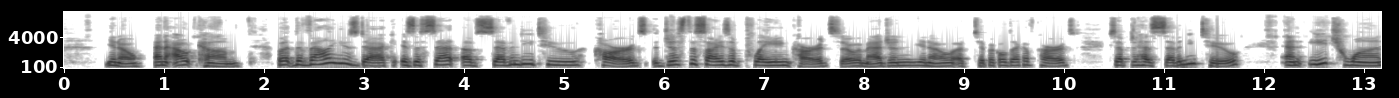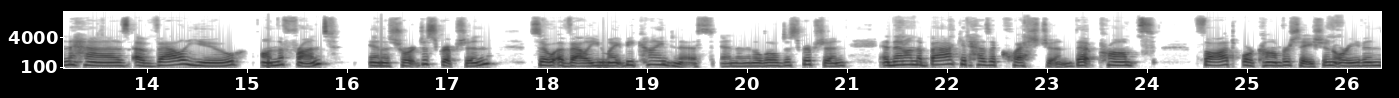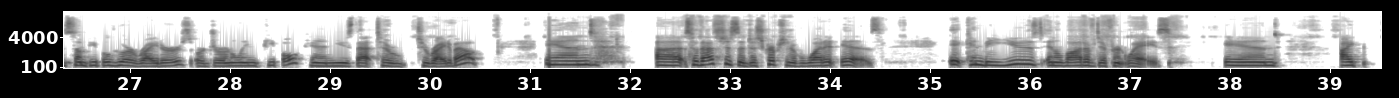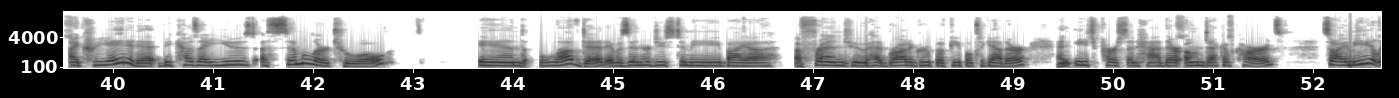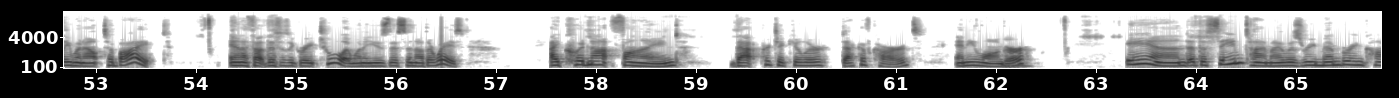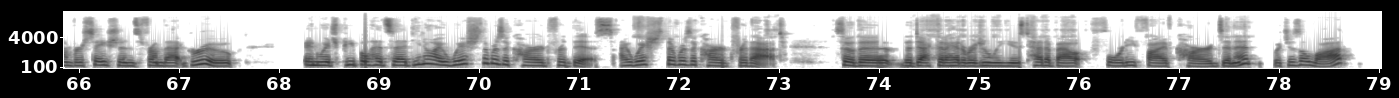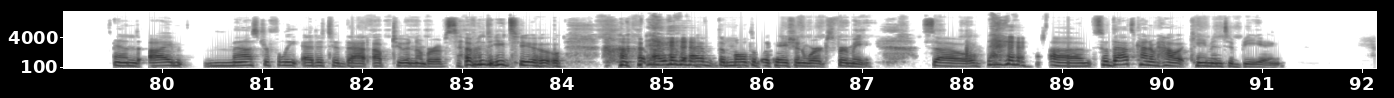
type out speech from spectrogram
you know, an outcome. But the values deck is a set of 72 cards, just the size of playing cards. So imagine, you know, a typical deck of cards, except it has 72. And each one has a value on the front and a short description. So a value might be kindness, and then a little description. And then on the back, it has a question that prompts thought or conversation, or even some people who are writers or journaling people can use that to, to write about. And uh, so that's just a description of what it is. It can be used in a lot of different ways. And I, I created it because I used a similar tool and loved it. It was introduced to me by a, a friend who had brought a group of people together, and each person had their own deck of cards. So I immediately went out to buy it. And I thought, this is a great tool. I want to use this in other ways. I could not find that particular deck of cards any longer. Mm-hmm. And at the same time, I was remembering conversations from that group in which people had said, you know, I wish there was a card for this. I wish there was a card for that. So the the deck that I had originally used had about 45 cards in it, which is a lot. And I masterfully edited that up to a number of 72. I have, I have, the multiplication works for me. So, um, so that's kind of how it came into being.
